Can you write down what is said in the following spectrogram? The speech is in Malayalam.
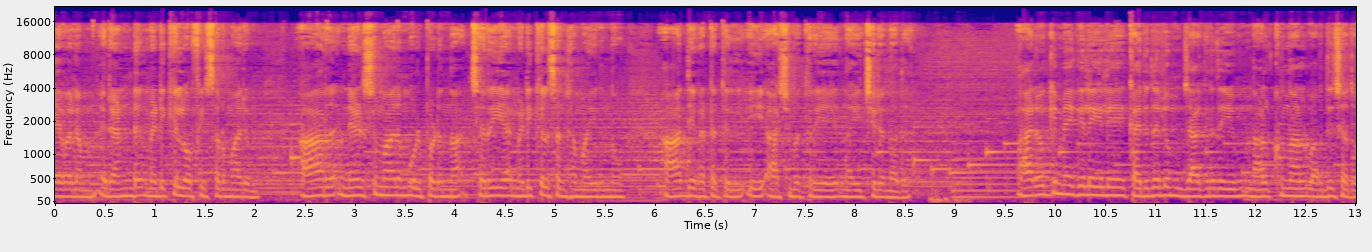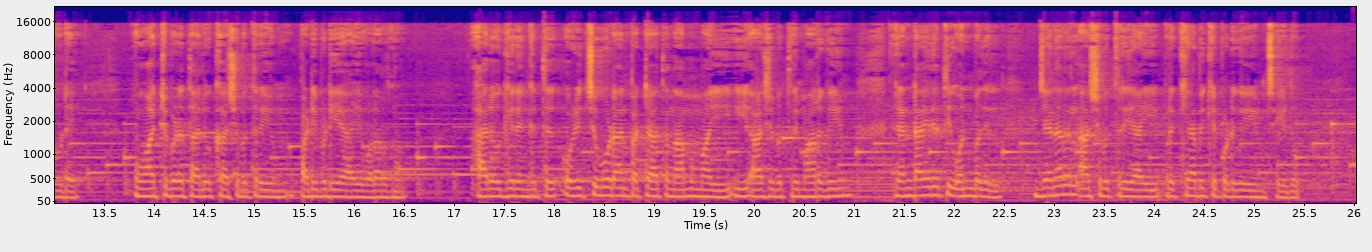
കേവലം രണ്ട് മെഡിക്കൽ ഓഫീസർമാരും ആറ് നഴ്സുമാരും ഉൾപ്പെടുന്ന ചെറിയ മെഡിക്കൽ സംഘമായിരുന്നു ആദ്യഘട്ടത്തിൽ ഈ ആശുപത്രിയെ നയിച്ചിരുന്നത്. ആരോഗ്യമേഖലയിലെ കരുതലും ജാഗ്രതയും നാൾക്കുനാൾ വർദ്ധിച്ചതോടെ മൂവാറ്റുപുഴ താലൂക്ക് ആശുപത്രിയും പടിപടിയായി വളർന്നു. ആരോഗ്യരംഗത്ത് ഒഴിച്ചുകൂടാൻ പറ്റാത്ത നാമമായി ഈ ആശുപത്രി മാറുകയും രണ്ടായിരത്തി ഒൻപതിൽ ജനറൽ ആശുപത്രിയായി പ്രഖ്യാപിക്കപ്പെടുകയും ചെയ്തു.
